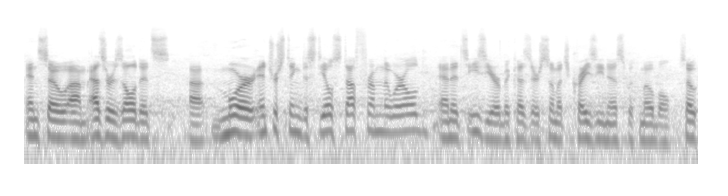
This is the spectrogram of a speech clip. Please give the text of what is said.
And so um, as a result, it's uh, more interesting to steal stuff from the world, and it's easier because there's so much craziness with mobile. So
